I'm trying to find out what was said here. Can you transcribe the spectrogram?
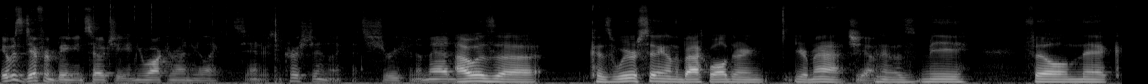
it was different being in Sochi, and you're walking around, and you're like, it's Anderson Christian, like that's Cherif and Ahmed. I was, uh 'cause we were sitting on the back wall during your match, Yeah. and it was me, Phil, Nick,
